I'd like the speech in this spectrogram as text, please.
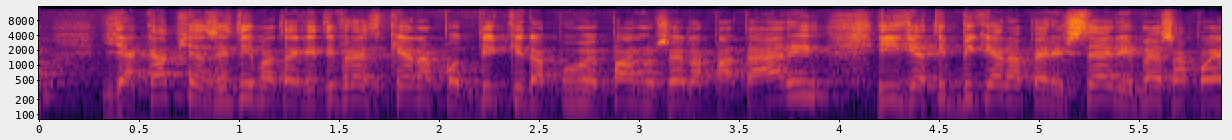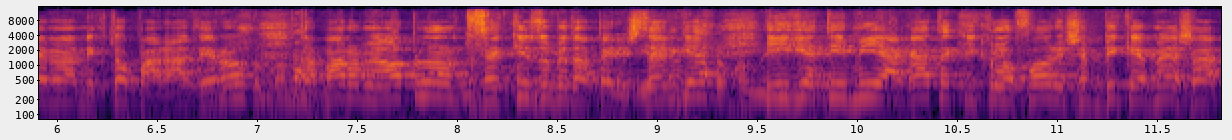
22 για κάποια ζητήματα γιατί βρέθηκε ένα ποντίκι να πούμε πάνω σε ένα πατάρι ή γιατί μπήκε ένα περιστέρι μέσα από ένα ανοιχτό παράθυρο. Θα πάρουμε όπλα να του φεκίζουμε τα περιστέρια ή γιατί μία γάτα κυκλοφόρησε, μπήκε μέσα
